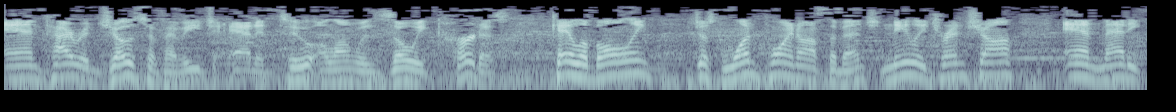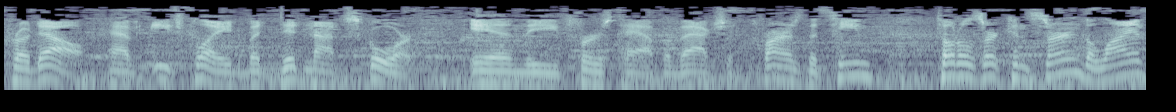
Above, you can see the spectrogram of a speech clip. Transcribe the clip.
and Kyra Joseph have each added two, along with Zoe Curtis. Kayla Bowling, just one point off the bench. Neely Trenshaw and Maddie Crodell have each played but did not score in the first half of action. As far as the team totals are concerned, the Lions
